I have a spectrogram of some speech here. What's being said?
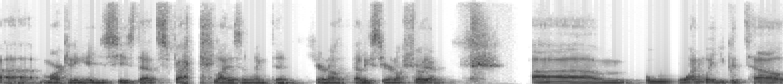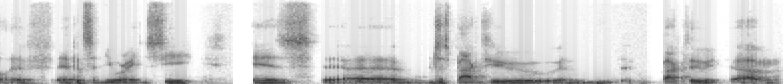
uh, marketing agencies that specialize in LinkedIn here, not at least here in Australia. Um, one way you could tell if if it's a newer agency is uh, just back to back to um,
